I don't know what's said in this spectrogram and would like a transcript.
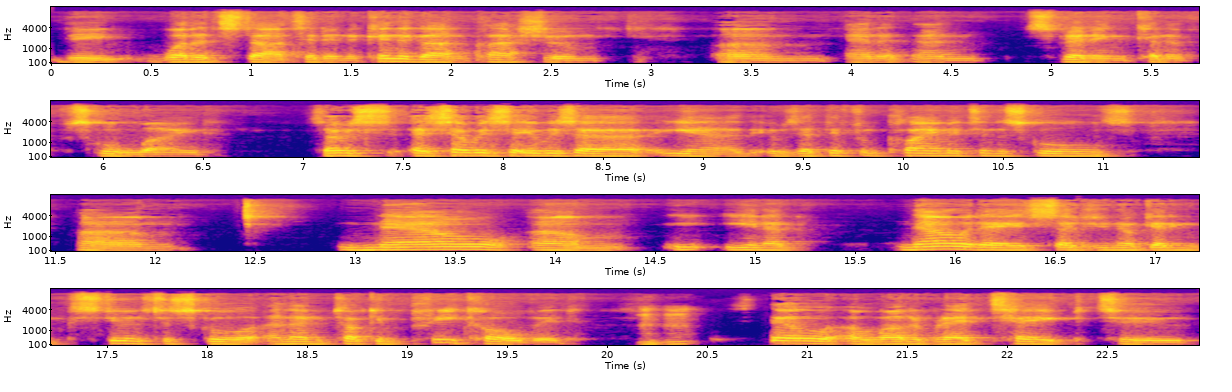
the what had started in a kindergarten classroom um, and and spreading kind of school wide. So it was so it was, it was a you know it was a different climate in the schools. Um, now um, you know nowadays, as you know, getting students to school, and I'm talking pre-COVID, mm-hmm. still a lot of red tape to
